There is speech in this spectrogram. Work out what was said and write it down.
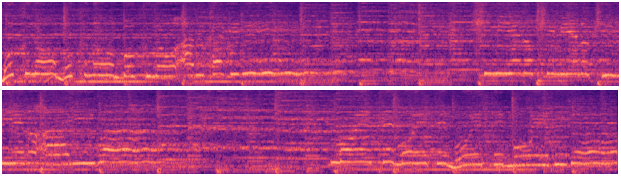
僕の僕の僕のある限り。君への君への君への愛は燃えて燃えて燃えて燃えるよ。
